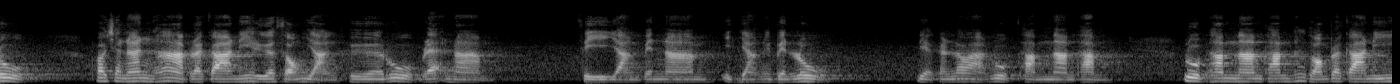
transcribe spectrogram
รูป เพราะฉะนั้นห้าประการนี้เหลือสองอย่างคือรูปและนามสี่อย่างเป็นนาม อีกอย่างหนึ่งเป็นรูปเรียกกันว่า รูปธรรมนามธรรมรูปธรรมนามธรรมทั้งสองประการนี้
